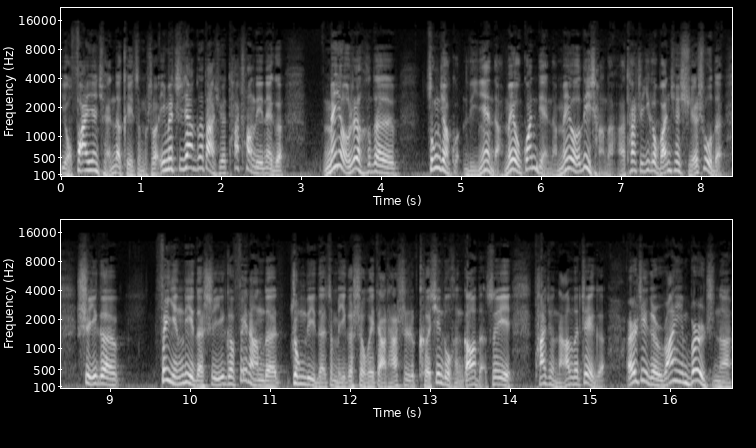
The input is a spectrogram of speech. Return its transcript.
有发言权的，可以这么说。因为芝加哥大学他创立那个没有任何的宗教理念的，没有观点的，没有立场的啊，它是一个完全学术的，是一个非盈利的，是一个非常的中立的这么一个社会调查，是可信度很高的，所以他就拿了这个。而这个 Ryan Burge 呢，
